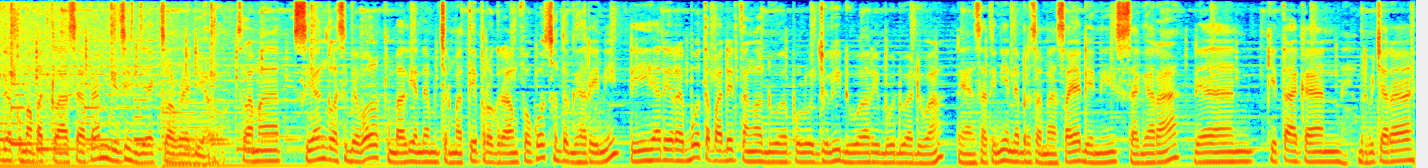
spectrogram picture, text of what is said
Empat kelas FM, this is actual radio. Selamat siang kelas People, kembali Anda mencermati program Fokus untuk hari ini di hari Rabu tepatnya di tanggal 20 Juli 2022. Dan saat ini Anda bersama saya Denis Sagara dan kita akan berbicara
